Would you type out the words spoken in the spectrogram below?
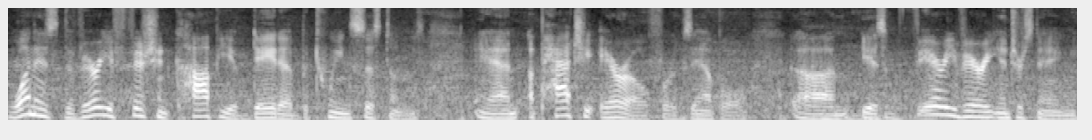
One is the very efficient copy of data between systems, and Apache Arrow, for example, um, is very, very interesting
